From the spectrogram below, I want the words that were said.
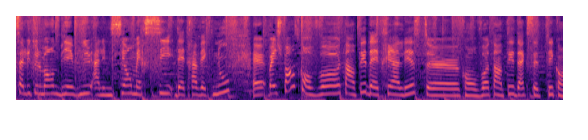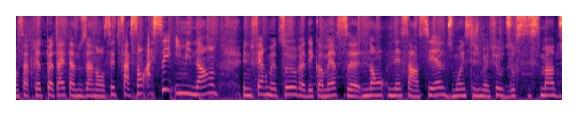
Salut tout le monde, bienvenue à l'émission. Merci d'être avec nous. Euh, ben, je pense qu'on va tenter d'être réaliste, euh, qu'on va tenter d'accepter qu'on s'apprête peut-être à nous annoncer de façon assez imminente une fermeture des commerces non essentiels, du moins si je me fie au durcissement du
